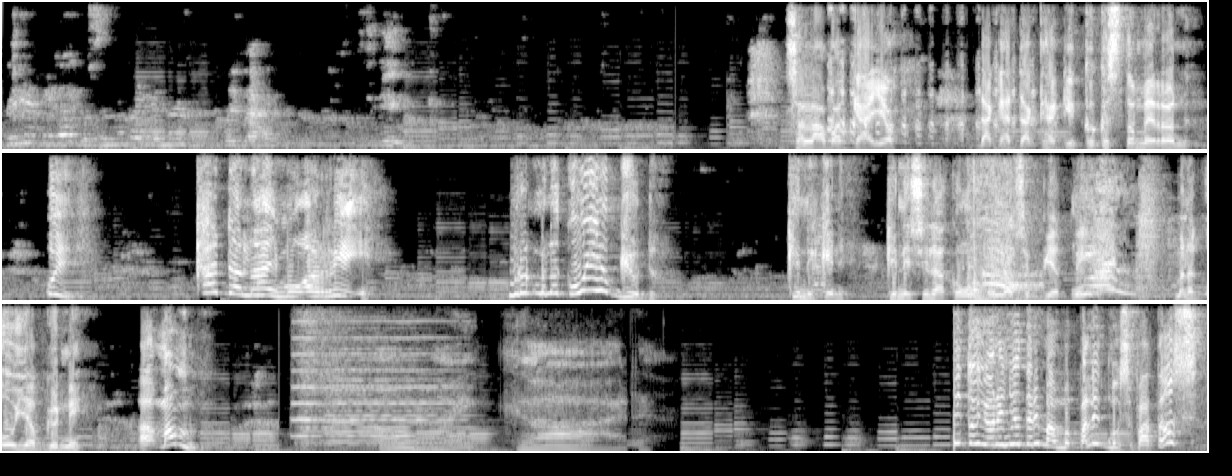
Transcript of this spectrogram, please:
Pili pila, basta na kayo na. Okay, bye. Sige. Salamat kayo. Dagha-daghagin ko gusto meron. Uy! Kada na mo ari. Murag manag-uyab gyud. Kini kini kini sila kung ako na si Piet ni. Manag-uyab ni. Ah, ma'am. Oh my god. Ito yun ninyo diri ma'am mapalit mo sapatos.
